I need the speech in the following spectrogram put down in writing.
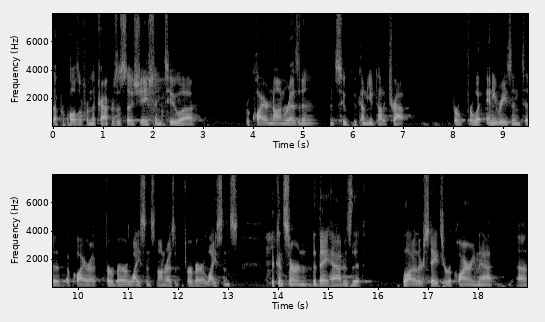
a proposal from the Trappers Association to, uh, require non-residents who, who come to Utah to trap for, for what, any reason, to acquire a fur bearer license, non-resident fur bearer license. The concern that they had is that a lot of other states are requiring that. Uh,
